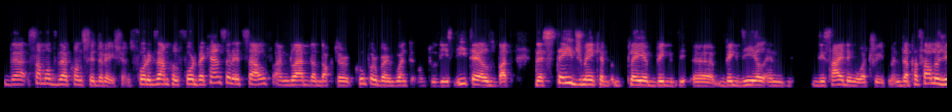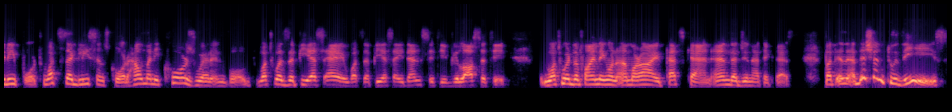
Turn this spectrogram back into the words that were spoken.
the, some of the considerations. For example, for the cancer itself, I'm glad that Dr. Cooperberg went into these details, but the stage make play a big, uh, big deal in deciding what treatment. The pathology report, what's the Gleason score? How many cores were involved? What was the PSA? What's the PSA density, velocity? What were the finding on MRI, PET scan, and the genetic test? But in addition to these,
